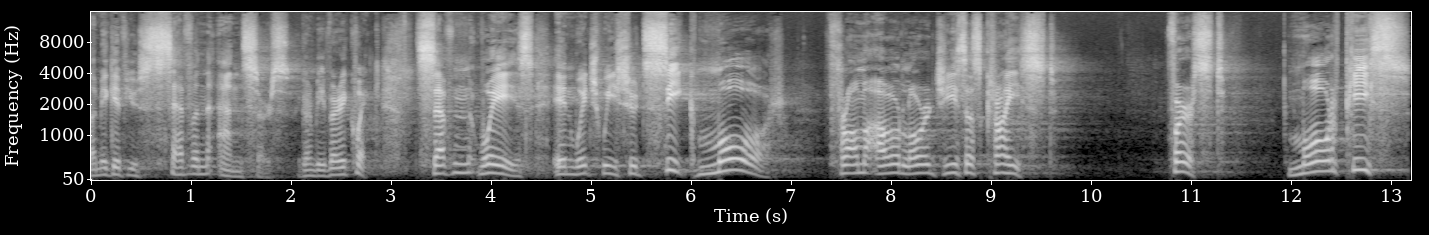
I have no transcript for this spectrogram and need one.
Let me give you seven answers. I'm going to be very quick. Seven ways in which we should seek more from our Lord Jesus Christ. First, more peace.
